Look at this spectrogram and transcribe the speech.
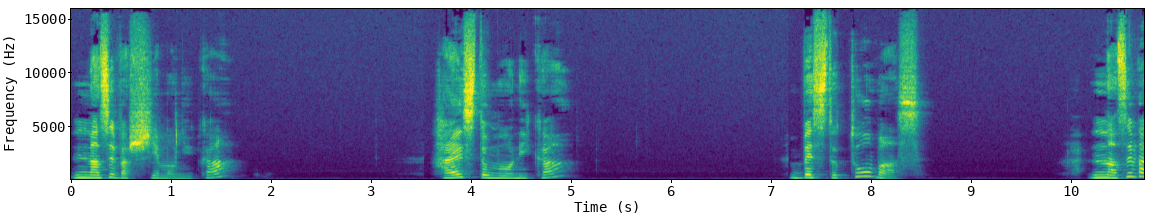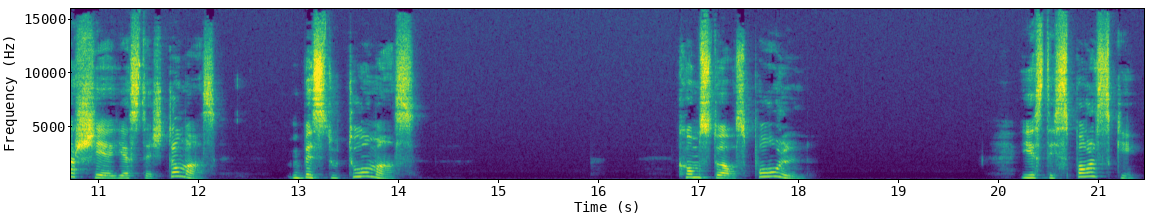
Nazywasz się Monika? Heißt du Monika? Bist du Thomas? Nazywasz się, jesteś Thomas. Bist du Thomas? Kommst du aus Polen? Jesteś z Polski.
